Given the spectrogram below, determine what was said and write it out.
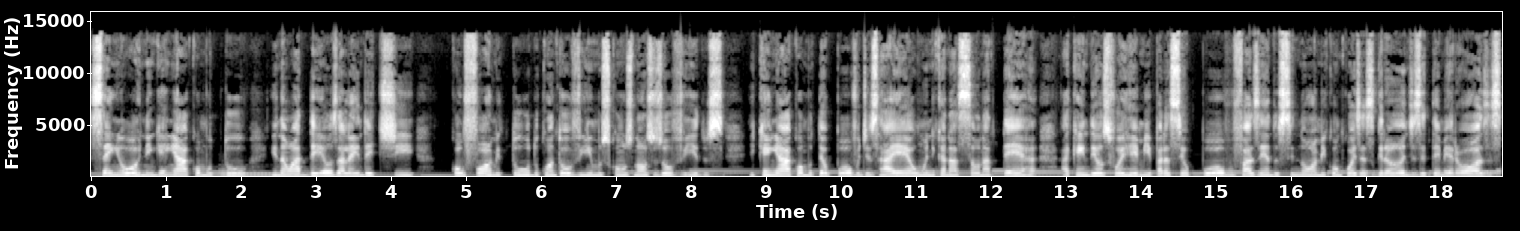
Senhor, ninguém há como tu, e não há Deus além de ti conforme tudo quanto ouvimos com os nossos ouvidos. E quem há como teu povo de Israel, única nação na terra, a quem Deus foi remir para seu povo, fazendo-se nome com coisas grandes e temerosas,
